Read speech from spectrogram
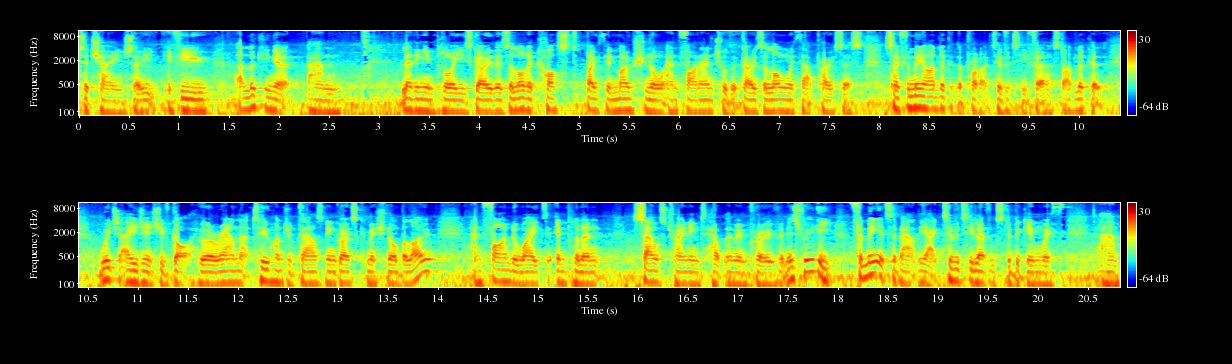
to change. So if you are looking at um, letting employees go, there's a lot of cost, both emotional and financial, that goes along with that process. So for me, I'd look at the productivity first. I'd look at which agents you've got who are around that 200,000 in gross commission or below, and find a way to implement sales training to help them improve. And it's really, for me, it's about the activity levels to begin with, um,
